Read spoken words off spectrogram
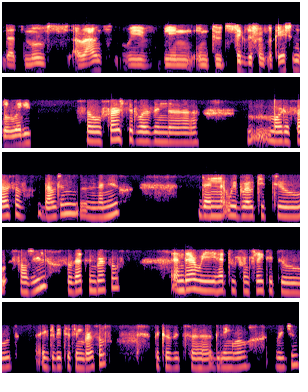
that moves around. We've been into six different locations already. So first it was in the more the south of Belgium, Namur. Then we brought it to Saint-Gilles, so that's in Brussels. And there we had to translate it to, exhibit it in Brussels because it's a bilingual region.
